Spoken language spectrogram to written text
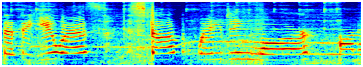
That the U.S. stop waging war on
